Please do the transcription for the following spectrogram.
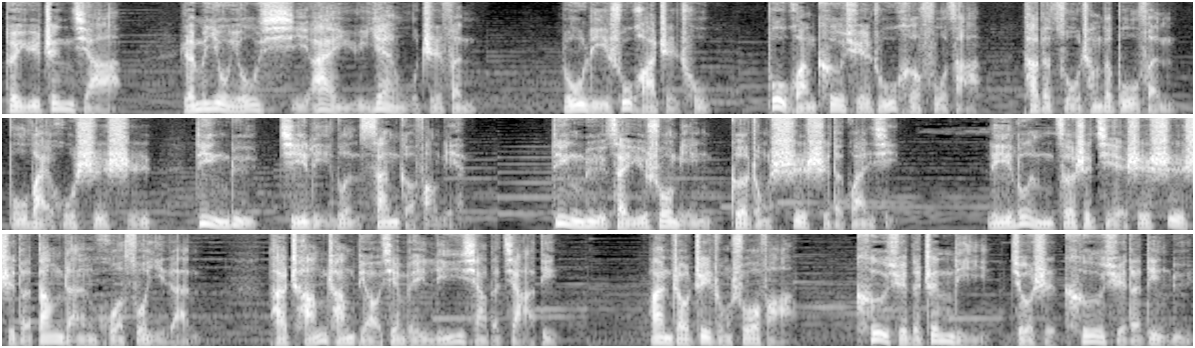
对于真假，人们又有喜爱与厌恶之分。如李淑华指出，不管科学如何复杂，它的组成的部分不外乎事实、定律及理论三个方面。定律在于说明各种事实的关系。理论则是解释事实的当然或所以然，它常常表现为理想的假定。按照这种说法，科学的真理就是科学的定律。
